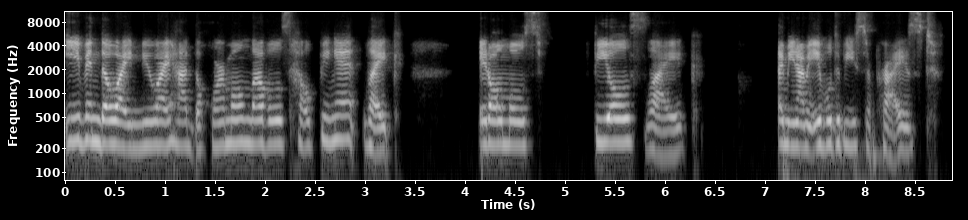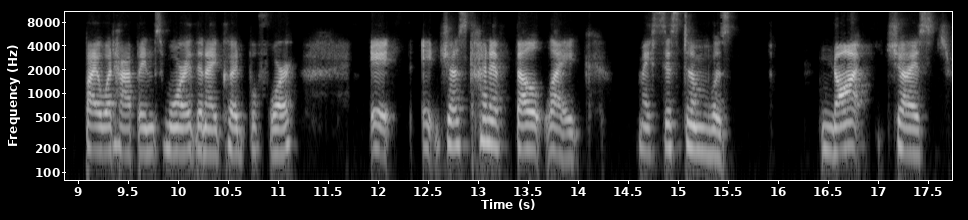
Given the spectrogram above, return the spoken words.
even though I knew I had the hormone levels helping it, like it almost feels like, I mean, I'm able to be surprised by what happens more than I could before. It it just kind of felt like my system was not just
